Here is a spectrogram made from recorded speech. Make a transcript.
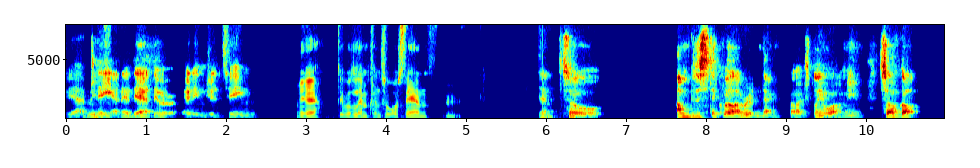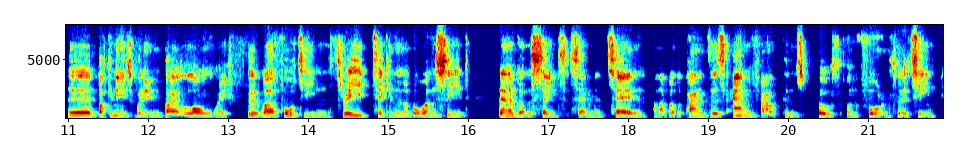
Yeah, I mean, yeah, they, they, they were an injured team. Yeah, they were limping towards the end. Tim? So I'm going to stick with what I've written down. I'll explain what I mean. So I've got the Buccaneers winning by a long way, uh, 14 3, taking the number one seed. Then I've got the Saints at 7 and 10, and I've got the Panthers and Falcons both on 4 and 13.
